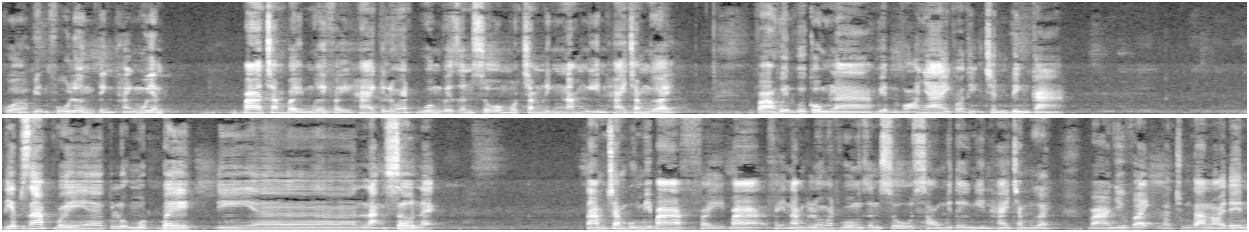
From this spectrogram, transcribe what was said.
của huyện Phú Lương tỉnh Thái Nguyên. 370,2 km vuông với dân số 105.200 người. và huyện cuối cùng là huyện Võ Nhai có thị trấn Đình Cả tiếp giáp với ờ, quốc lộ 1B đi uh, Lạng Sơn đấy 843,3,5 km vuông dân số 64.200 người và như vậy là chúng ta nói đến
